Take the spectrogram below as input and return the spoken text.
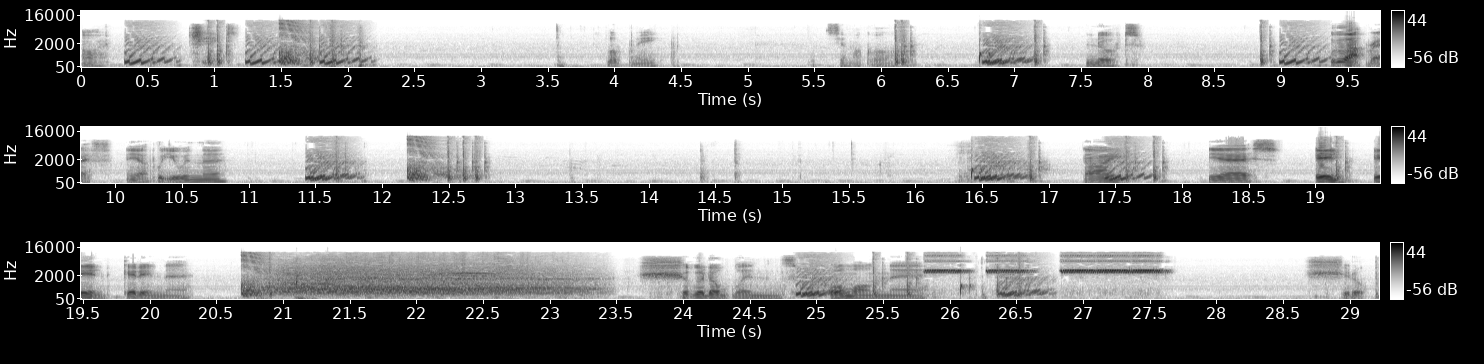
Oh, shit. Lobbed me. See my goal. Nut. Look at that, ref. Yeah, I put you in there. Aye. Yes. In, in, get in there. Sugar dumplings. Come on there. Shut up.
